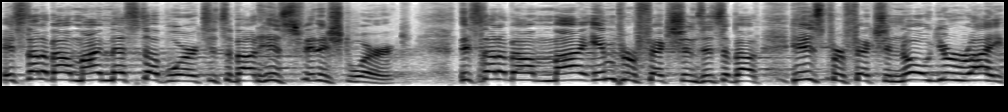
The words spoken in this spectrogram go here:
It's not about my messed up works, it's about His finished work. It's not about my imperfections, it's about His perfection. No, you're right.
